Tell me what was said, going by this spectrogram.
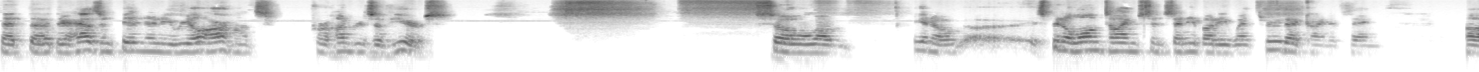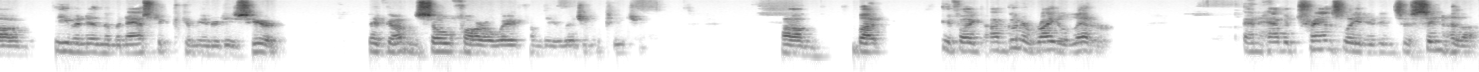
that uh, there hasn't been any real arhats for hundreds of years. So, um, you know, uh, it's been a long time since anybody went through that kind of thing. Uh, even in the monastic communities here, they've gotten so far away from the original teaching. Um, but if I, I'm going to write a letter and have it translated into Sinhala,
